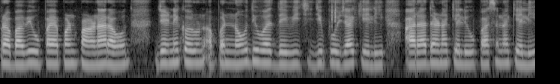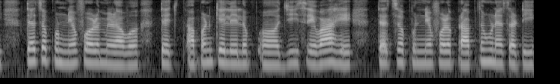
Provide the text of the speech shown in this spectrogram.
प्रभावी उपाय आपण पाहणार आहोत जेणेकरून आपण नऊ दिवस देवीची जी पूजा केली आराधना केली उपासना केली त्याचं पुण्यफळ मिळावं. त्या आपण केलेलं जी सेवा आहे. त्याचं पुण्यफळ प्राप्त होण्यासाठी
